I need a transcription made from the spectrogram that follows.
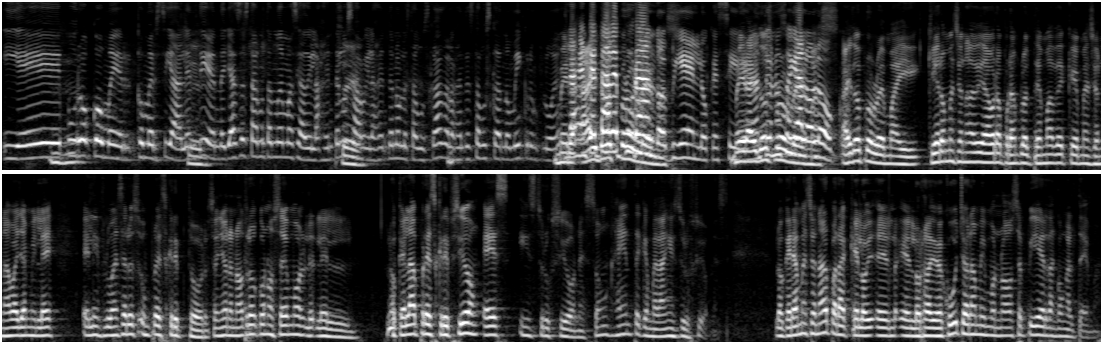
y es puro comer, comercial, Sí. ¿entiendes? Ya se está notando demasiado y la gente lo sabe y la gente no lo está buscando, la gente está buscando microinfluencers. La gente está depurando problemas. bien lo que sí. Mira, hay dos lo problemas. loco. Hay dos problemas y quiero mencionar de ahora, por ejemplo, el tema de que mencionaba Yamile, el influencer es un prescriptor. Señores, nosotros conocemos el- el- lo que es la prescripción es instrucciones. Son gente que me dan instrucciones. Lo quería mencionar para que lo- el- el- los radioescuchas ahora mismo no se pierdan con el tema.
